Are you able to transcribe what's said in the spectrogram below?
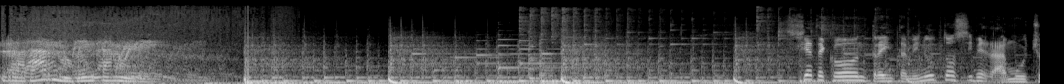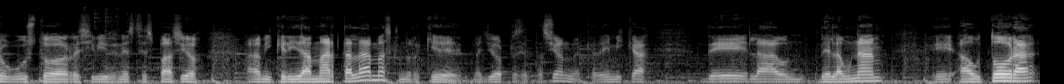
Radar 99. 7 con 30 minutos y me da mucho gusto recibir en este espacio a mi querida Marta Lamas, que nos requiere mayor presentación académica de la, de la UNAM, eh, autora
